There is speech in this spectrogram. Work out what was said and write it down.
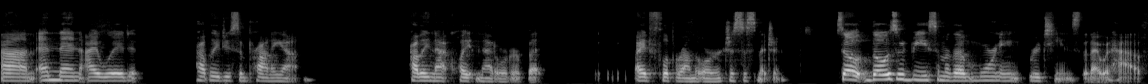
Um, and then I would probably do some pranayama. Probably not quite in that order, but I'd flip around the order just a smidgen. So those would be some of the morning routines that I would have.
